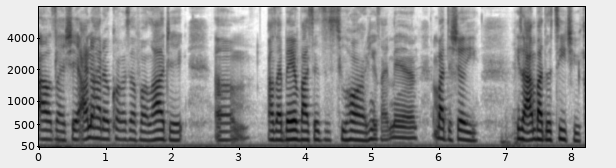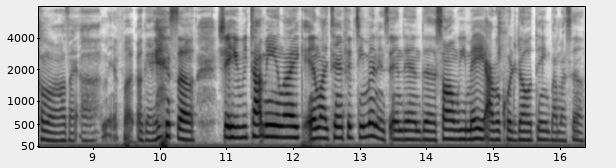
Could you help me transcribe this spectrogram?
I was like, shit, I know how to record myself on Logic. Um, I was like, everybody says it's too hard. He was like, man, I'm about to show you. He's like, I'm about to teach you. Come on. I was like, oh, man, fuck. Okay. so, shit, he re- taught me in like, in like 10, 15 minutes. And then the song we made, I recorded the whole thing by myself.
